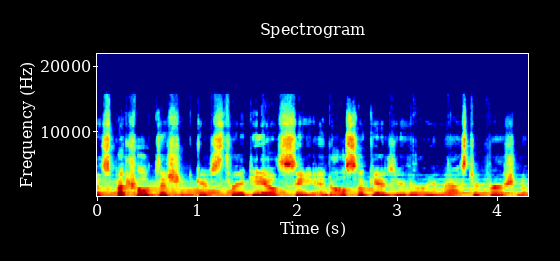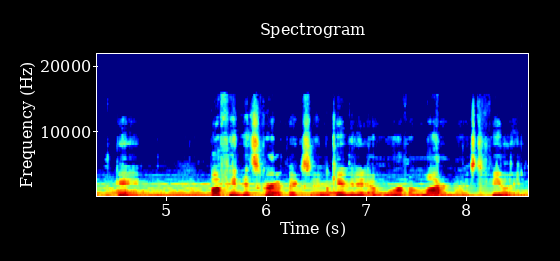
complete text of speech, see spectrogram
The special edition gives 3 DLC and also gives you the remastered version of the game, buffing its graphics and giving it a more of a modernized feeling.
